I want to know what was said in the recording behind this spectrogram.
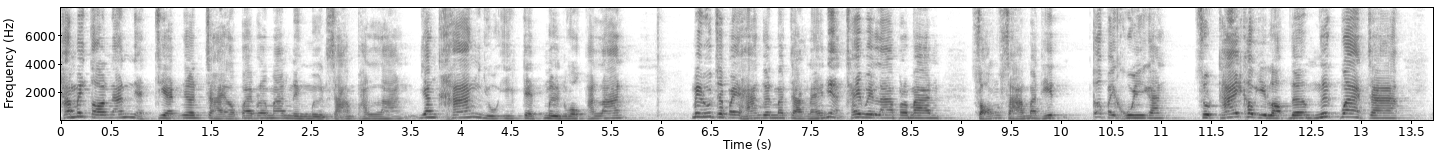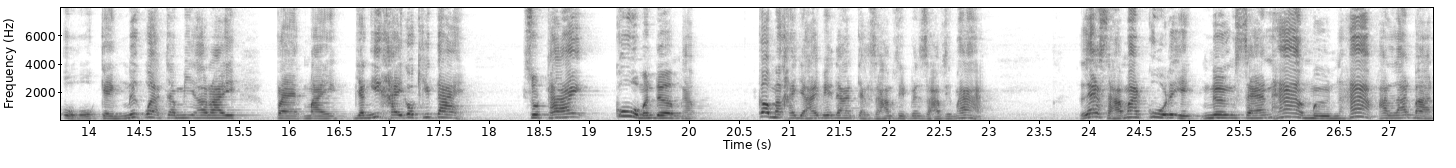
ทำให้ตอนนั้นเนี่ยเจียดเงินจ่ายออกไปประมาณ 13,000 ล้าน ยังค้างอยู่อีก 76,000 ล้าน ไม่รู้จะไปหาเงินมาจากไหนเนี่ยใช้เวลาประมาณ 2-3อาทิตย์ก็ไปคุยกัน สุดท้ายเข้าอีหลอบเดิม นึกว่าจะ โอ้โหเก่งนึกว่าจะมีอะไรแปลกใหม่ อย่างนี้ใครก็คิดได้ สุดท้ายกู้เหมือนเดิมครับ ก็มาขยายเพดานจาก 30 เป็น 35 และสามารถกู้ได้อีก 155,000 ล้านบาท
